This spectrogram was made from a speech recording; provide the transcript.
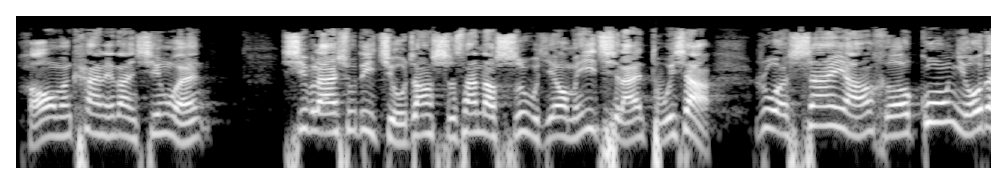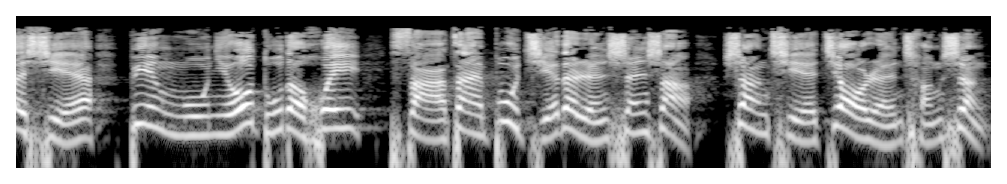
好，我们看了一段新闻，《希伯来书》第九章十三到十五节，我们一起来读一下：若山羊和公牛的血，并母牛犊的灰洒在不洁的人身上，尚且叫人成圣，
